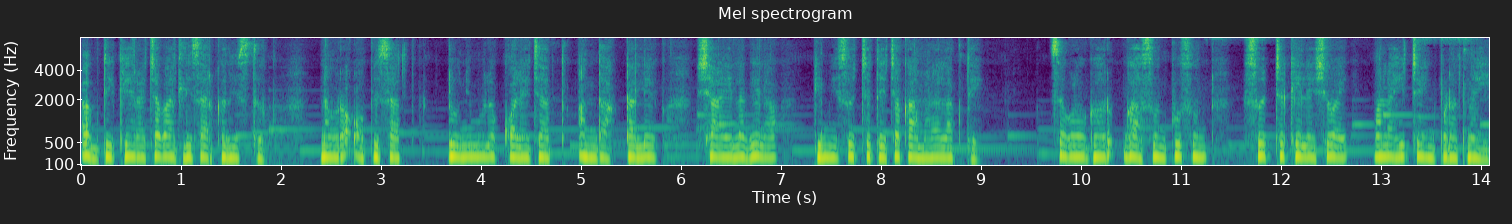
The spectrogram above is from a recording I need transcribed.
अगदी खेराच्या बादलीसारखं दिसतं. नवरा ऑफिसात दोन्ही मुलं कॉलेजात आणि धाकटा लेख शाळेला गेला की मी स्वच्छतेच्या कामाला लागते. सगळं घर घासून पुसून स्वच्छ केल्याशिवाय मलाही चैन पडत नाही.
